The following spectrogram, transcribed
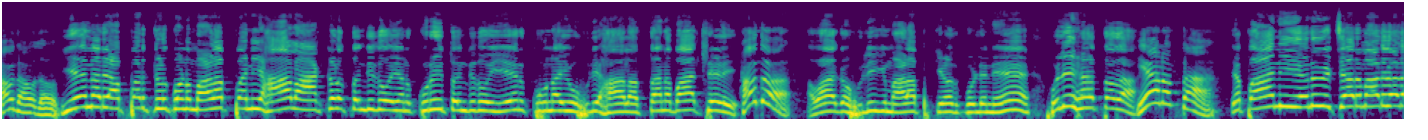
ಹೌದು ಹೌದು ಹೌದು. ಏನಾರ ಅಪ್ಪಾರ ತಿಳ್ಕೊಂಡು ಮಾಳಪ್ಪ ನೀ ಹಾಲು ಆಕಳು ತಂದಿದ್ವು ಏನು ಕುರಿ ತಂದಿದ್ವು ಏನು ಕೂನ ಇವು ಹುಲಿ ಹಾಲು ಅತ್ತಾನ ಬಾ ಅಂತ ಹೇಳಿ. ಹೌದು. ಅವಾಗ ಹುಲಿಗೆ ಮಾಳಪ್ಪ ಕೇಳದ ಕೂಡಲೇ ಹುಲಿ ಹೇಳ್ತದ. ಏನಂತ? ಯಪ್ಪ ನೀ ಏನು ವಿಚಾರ ಮಾಡಬೇಡ.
